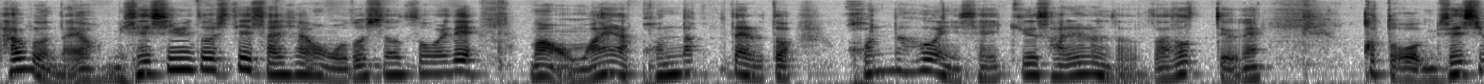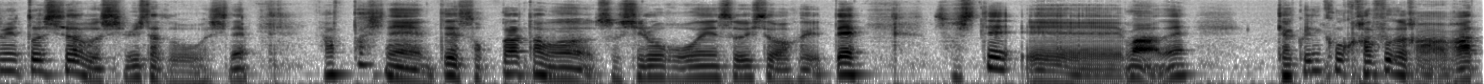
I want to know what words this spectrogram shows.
多分だよ。見せしめとして最初は脅しのつもりで、まあお前らこんなことやると、こんな風に請求されるんだぞっていうね、ことを見せしめとして多分示したと思うしね。やっぱしね、で、そっから多分、スシローを応援する人が増えて、そして、えー、まあね、逆にこう株価が上がっ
